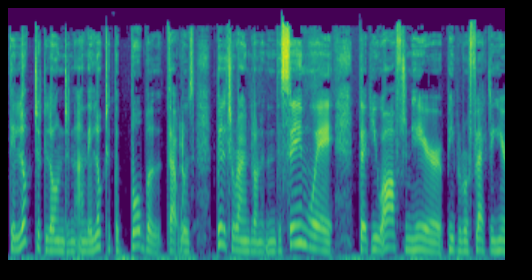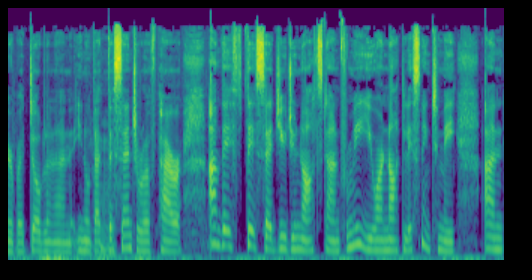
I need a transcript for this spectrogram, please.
They looked at London and they looked at the bubble that yeah. was built around London in the same same way that you often hear people reflecting here about Dublin and you know that mm. the centre of power, and they they said you do not stand for me, you are not listening to me, and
